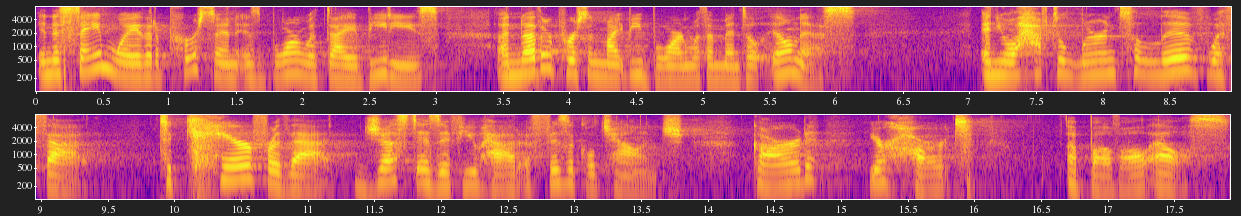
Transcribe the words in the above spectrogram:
In the same way that a person is born with diabetes, another person might be born with a mental illness. And you'll have to learn to live with that, to care for that, just as if you had a physical challenge. Guard your heart above all else.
